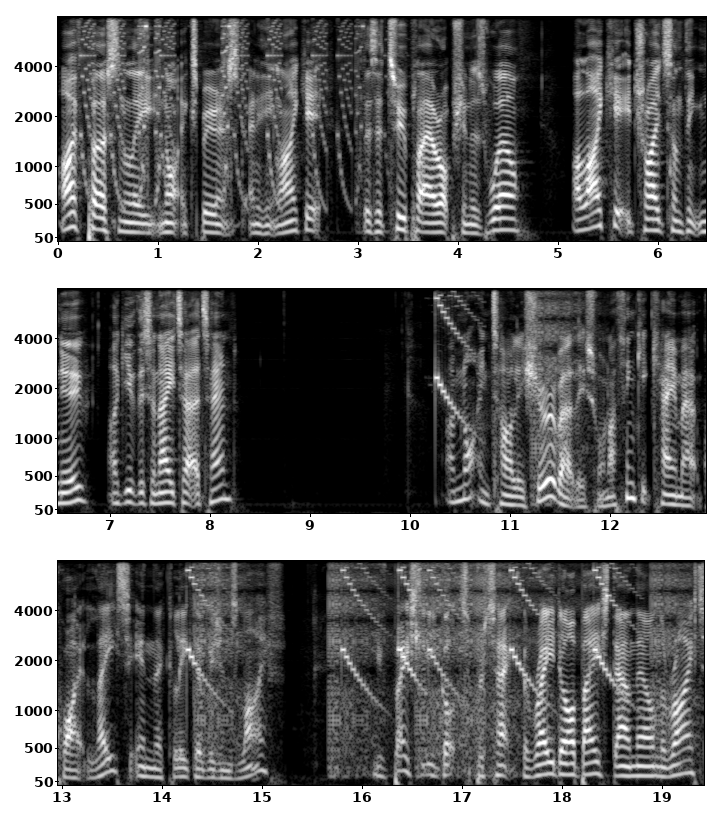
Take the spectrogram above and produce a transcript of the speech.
I've personally not experienced anything like it. There's a two player option as well. I like it, it tried something new. I give this an 8 out of 10. I'm not entirely sure about this one. I think it came out quite late in the ColecoVision's life. You've basically got to protect the radar base down there on the right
